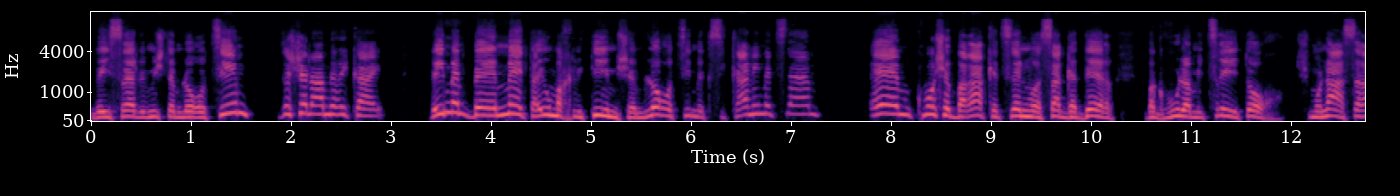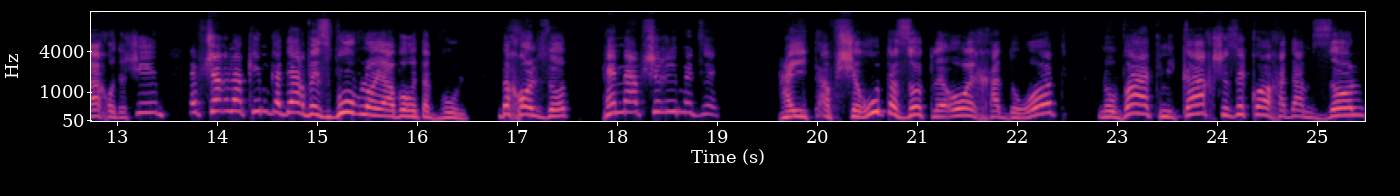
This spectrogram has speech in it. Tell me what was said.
וישראל ומי שאתם לא רוצים, זה של האמריקאים. ואם הם באמת היו מחליטים שהם לא רוצים מקסיקנים אצלם, הם, כמו שברק אצלנו עשה גדר בגבול המצרי תוך שמונה, עשרה חודשים, אפשר להקים גדר וזבוב לא יעבור את הגבול. בכל זאת, הם מאפשרים את זה. ההתאפשרות הזאת לאורך הדורות נובעת מכך שזה כוח אדם זול,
